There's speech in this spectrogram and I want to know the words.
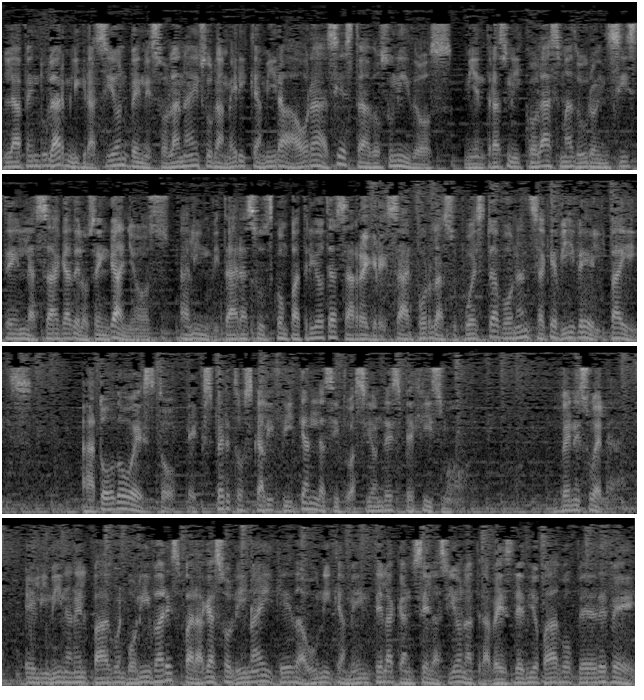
La pendular migración venezolana en Sudamérica mira ahora hacia Estados Unidos, mientras Nicolás Maduro insiste en la saga de los engaños, al invitar a sus compatriotas a regresar por la supuesta bonanza que vive el país. A todo esto, expertos califican la situación de espejismo. Venezuela. Eliminan el pago en bolívares para gasolina y queda únicamente la cancelación a través de Biopago PDV.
